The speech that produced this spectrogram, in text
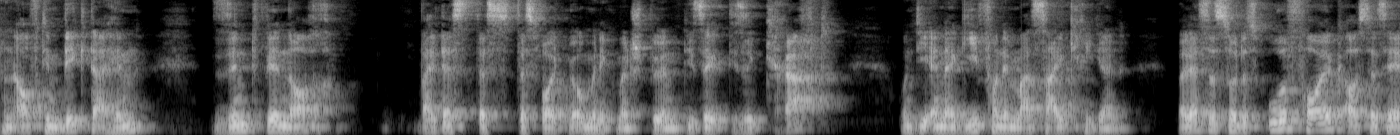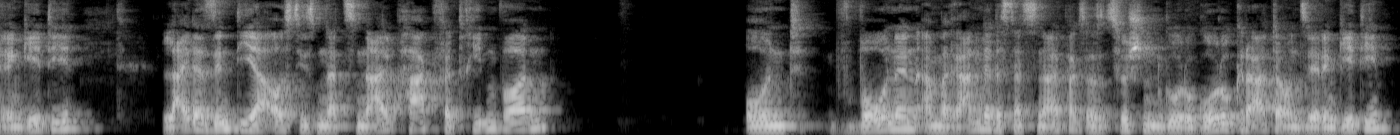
Und auf dem Weg dahin sind wir noch weil das, das, das wollten wir unbedingt mal spüren. Diese, diese Kraft und die Energie von den Maasai-Kriegern. Weil das ist so das Urvolk aus der Serengeti. Leider sind die ja aus diesem Nationalpark vertrieben worden und wohnen am Rande des Nationalparks, also zwischen Gorogoro-Krater und Serengeti.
